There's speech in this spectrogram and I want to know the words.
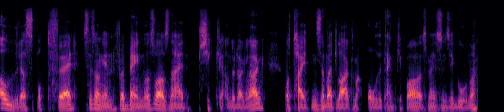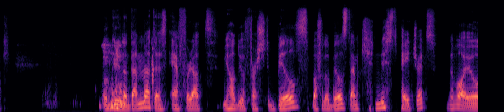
aldri har spått før sesongen. For Bengals var sånn her skikkelig underdog-lag, og Titans er bare et lag som jeg aldri tenker på, som jeg syns er god nok. Og grunnen til at de møtes, er fordi at vi hadde jo først Bills, Buffalo Bills. De knuste Patriots. Det var jo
